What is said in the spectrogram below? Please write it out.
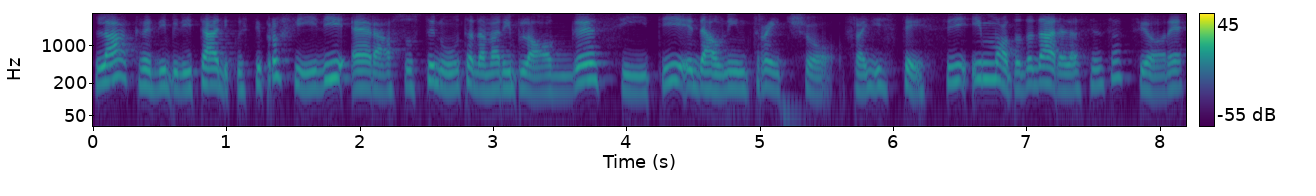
La credibilità di questi profili era sostenuta da vari blog, siti e da un intreccio fra gli stessi in modo da dare la sensazione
